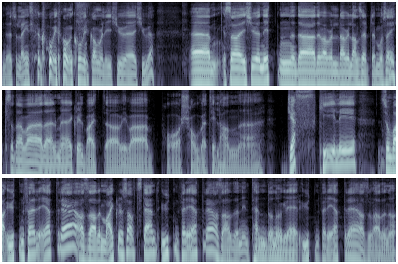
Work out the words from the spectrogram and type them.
Nå er det så lenge siden covid kom, men covid kom vel i 2020. Uh, eh, så i 2019, da, det var vel da vi lanserte Mosaikk, så da var jeg der med Krillbite, og vi var på showet til han Jeff Keeley som var utenfor E3. så hadde Microsoft stand utenfor E3, og så hadde Nintendo noe greier utenfor E3. så var det noe,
